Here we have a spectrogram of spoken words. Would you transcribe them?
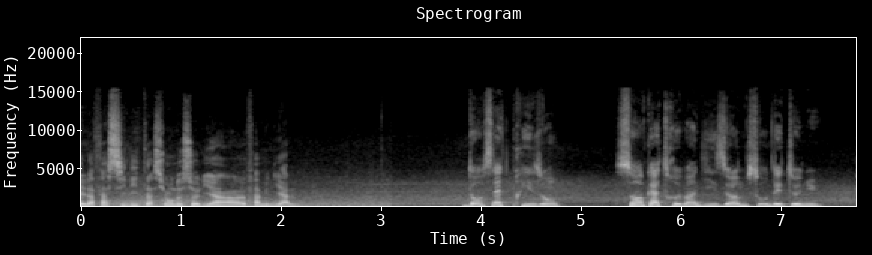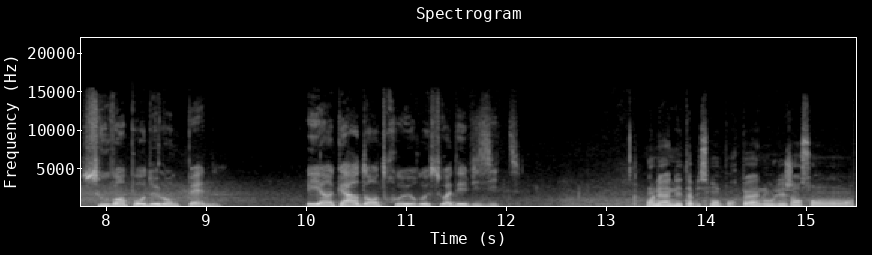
et la facilitation de ce lien euh, familial. Dans cette prison, 190 hommes sont détenus, souvent pour de longues peines, et un quart d'entre eux reçoit des visites. On est un établissement pour peine où les gens sont,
